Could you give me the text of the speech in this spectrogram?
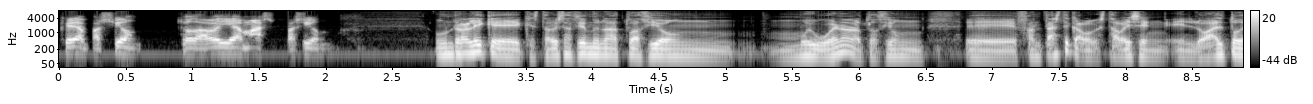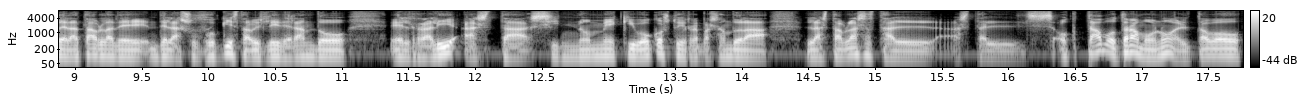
crea pasión todavía más pasión. Un rally que, estabais haciendo una actuación muy buena, una actuación eh, fantástica, porque estabais en, lo alto de la tabla de, la Suzuki, estabais liderando el rally hasta, si no me equivoco, estoy repasando las tablas hasta el, hasta el octavo tramo, ¿no? El octavo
